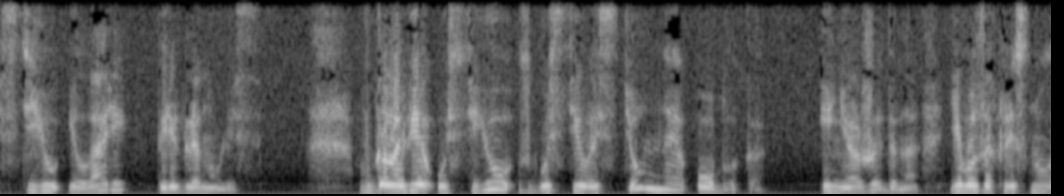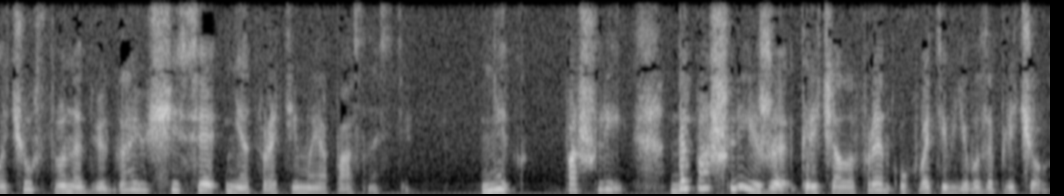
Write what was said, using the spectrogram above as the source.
Стью и Ларри переглянулись. В голове у Стью сгустилось темное облако, и неожиданно его захлестнуло чувство надвигающейся неотвратимой опасности. «Ник, пошли! Да пошли же!» — кричала Френ, ухватив его за плечо.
